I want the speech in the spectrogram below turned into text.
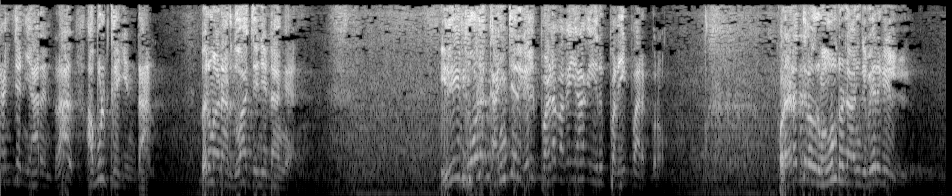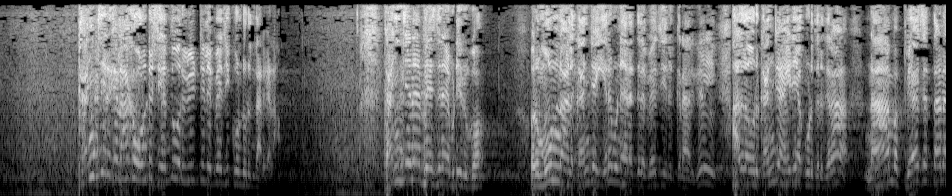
கஞ்சன் யார் என்றால் அபுல் கையின் தான். பெருமானார் துவா செஞ்சிட்டாங்க. இதை போல கஞ்சர்கள் பல வகையாக இருப்பதை பார்க்கிறோம். ஒரு இடத்துல ஒரு மூன்று நான்கு பேர்கள் கஞ்சர்களாக ஒன்று சேர்ந்து ஒரு வீட்டிலே பேசிக் கொண்டிருந்தார்களாம். கஞ்சனா பேசினா எப்படி இருக்கும்? ஒரு மூணு நாலு கஞ்ச இரவு நேரத்தில் பேசி இருக்கிறார்கள் அதுல ஒரு கஞ்ச ஐடியா கொடுத்திருக்கிறான். நாம பேசத்தானே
